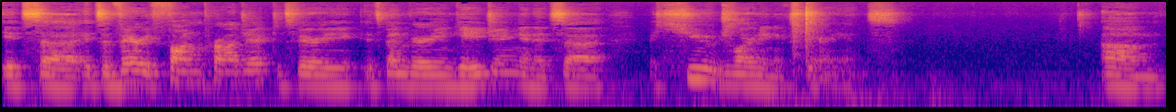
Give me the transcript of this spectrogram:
it's uh, it's a very fun project. It's very it's been very engaging and it's a, a huge learning experience. Um,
